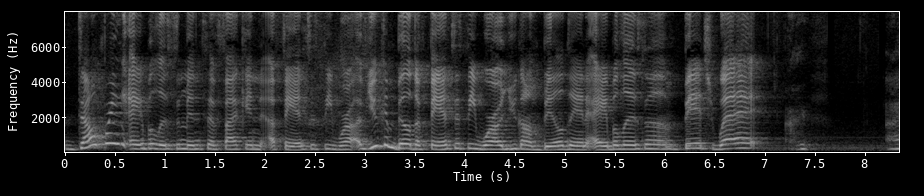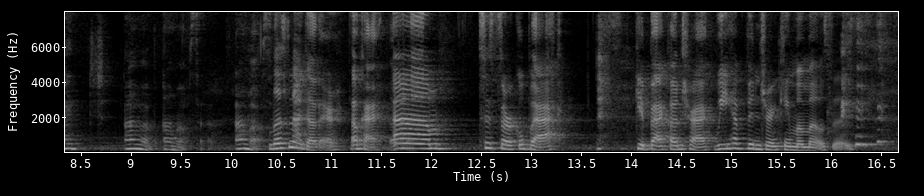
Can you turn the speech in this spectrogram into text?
Don't bring ableism into fucking a fantasy world. If you can build a fantasy world, you gonna build in ableism, bitch. What? I, I, I'm, I'm upset. I'm upset. Let's not go there. Okay. okay. Um, to circle back, get back on track. We have been drinking mimosas.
